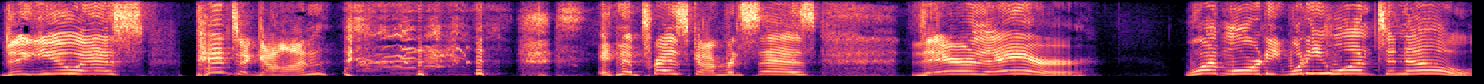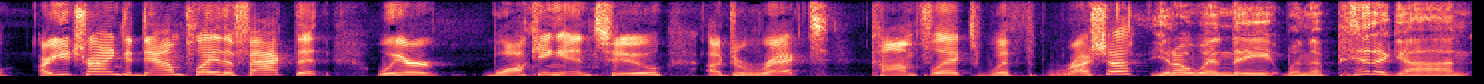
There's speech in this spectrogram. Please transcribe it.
The U.S. Pentagon in a press conference says they're there. What more do you, what do you want to know? Are you trying to downplay the fact that we're walking into a direct conflict with Russia? You know when the when the Pentagon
